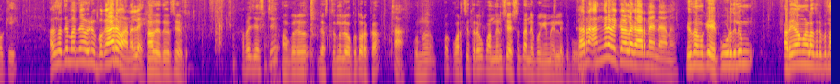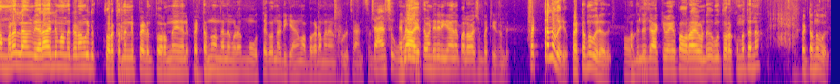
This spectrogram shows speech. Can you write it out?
ഓക്കെ. അത് സത്യം പറഞ്ഞാൽ ഒരു ഉപകാരമാണല്ലേ? അതെ തീർച്ചയായിട്ടും. അപ്പൊ ജസ്റ്റ് നമുക്കൊരു ജസ്റ്റ് ഒന്ന് ലോക്ക് തുറക്കാം. ഒന്ന് കുറച്ച് ഇത്ര വന്നതിന് ശേഷം തന്നെ പൊങ്ങി മേലിലേക്ക് പോകും കാരണം അങ്ങനെ വെക്കാനുള്ള കാരണം എന്നാണ്? ഇത് നമുക്ക് കൂടുതലും അറിയാൻ പാടാത്തൊരു ഇപ്പോൾ നമ്മളെല്ലാം വേറെ ആരെങ്കിലും വന്നിട്ടാണ് നമുക്ക് തുറക്കുന്ന തുറന്നു കഴിഞ്ഞാൽ പെട്ടെന്ന് വന്നാൽ നമ്മുടെ മുഖത്തേക്ക് ഒന്ന് അടിക്കാനും അപകടം വരാൻ കൂടുതൽ ചാൻസ് ഉണ്ട്. ചാൻസ് എന്റെ ആദ്യത്തെ വണ്ടിയിൽ ഇരിക്കാൻ പല പ്രാവശ്യം പറ്റിയിട്ടുണ്ട്. പെട്ടെന്ന് വരും. പെട്ടെന്ന് പോരും അത്. അതിന്റെ ജാക്കി ഭയങ്കര പവർ ആയതുകൊണ്ട് നമുക്ക് തുറക്കുമ്പോൾ തന്നെ പെട്ടെന്ന് പോരും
